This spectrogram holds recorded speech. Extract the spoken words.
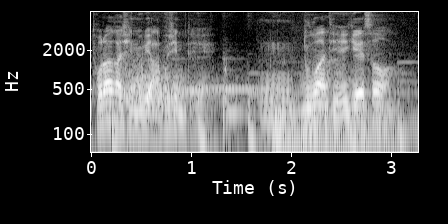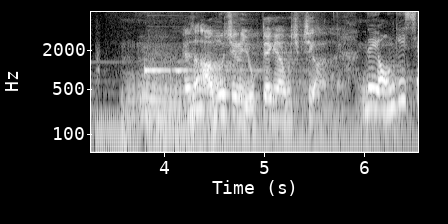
돌아가신 우리 아버지인데 누구한테 얘기해서 해서 아버지를 욕되게 하고 싶지가 않아요. 근데 영기 씨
